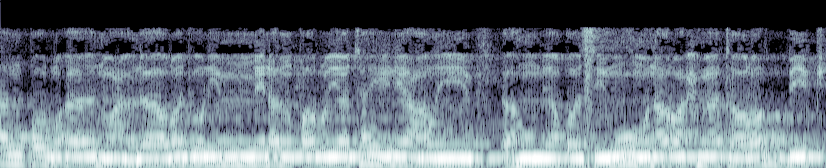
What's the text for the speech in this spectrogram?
هذا القرآن على رجل من القريتين عظيم. أهم يقسمون رحمة ربك.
